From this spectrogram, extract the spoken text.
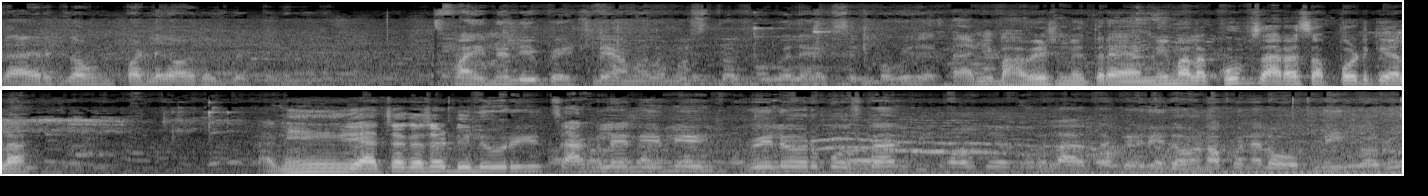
डायरेक्ट जाऊन पडले गावातच भेटतो फायनली भेटले आम्हाला मस्त गुगल ॲडसन बघू शकता. आणि भावेश मित्र यांनी मला खूप सारा सपोर्ट केला. आणि याच्या कसं डिलिव्हरी चांगले नेहमी वेळेवर पोचतात मला आता घरी जाऊन आपण याला ओपनिंग करू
